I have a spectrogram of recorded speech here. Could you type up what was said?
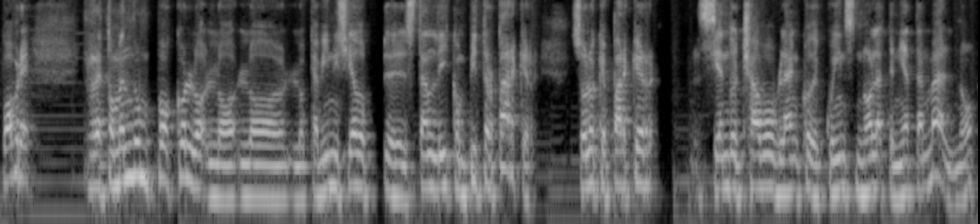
pobre. Retomando un poco lo, lo, lo, lo que había iniciado eh, Stan Lee con Peter Parker, solo que Parker siendo chavo blanco de Queens no la tenía tan mal, ¿no?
